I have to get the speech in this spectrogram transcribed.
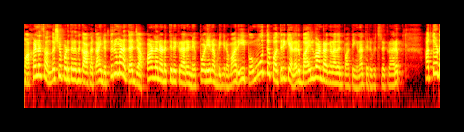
மகனை சந்தோஷப்படுத்துறதுக்காக தான் இந்த திருமணத்தை ஜப்பானில் நடத்தியிருக்கிறாரு நெப்போலியன் அப்படிங்கிற மாதிரி இப்போ மூத்த பத்திரிகையாளர் பயில்வான் ரங்கநாதன் பார்த்தீங்கன்னா தெரிவிச்சிருக்கிறாரு. அத்தோட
